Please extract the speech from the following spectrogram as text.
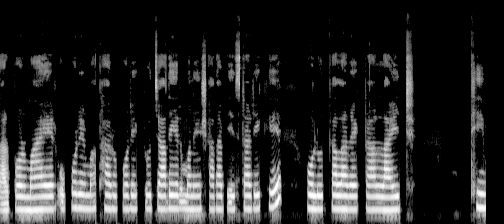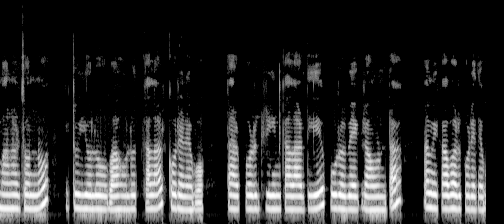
তারপর মায়ের উপরের মাথার উপরে একটু চাঁদের মানে সাদা বেজটা রেখে হলুদ কালার একটা লাইট থিম আনার জন্য একটু ইয়েলো বা হলুদ কালার করে নেব। তারপর গ্রিন কালার দিয়ে পুরো ব্যাকগ্রাউন্ডটা আমি কাভার করে দেব।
